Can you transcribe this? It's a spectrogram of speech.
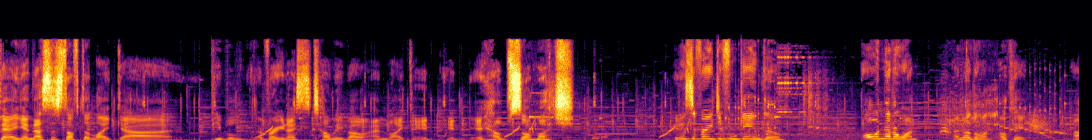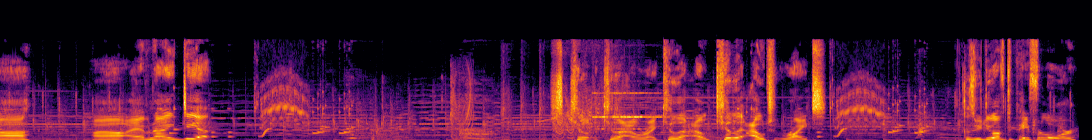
again, that's the stuff that like uh, people are very nice to tell me about, and like it, it, it helps so much. It is a very different game though. Oh, another one, another one. Okay, uh, uh, I have an idea. Just kill, kill it outright. Kill it out. Kill it outright. Because we do have to pay for lore.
